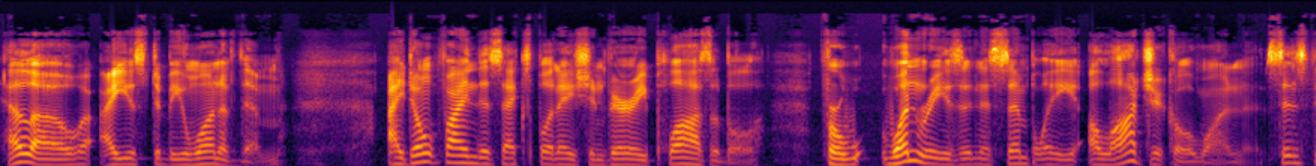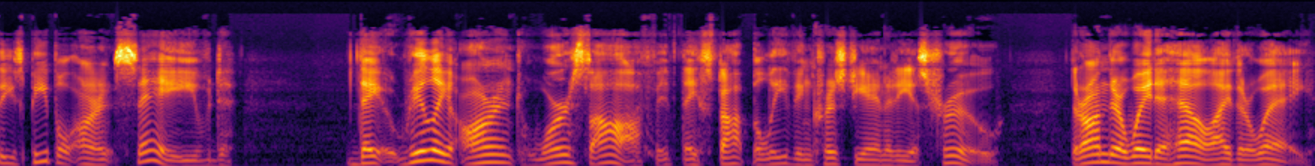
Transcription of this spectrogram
hello, I used to be one of them. I don't find this explanation very plausible. For one reason is simply a logical one. Since these people aren't saved, they really aren't worse off if they stop believing Christianity is true. They're on their way to hell either way.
